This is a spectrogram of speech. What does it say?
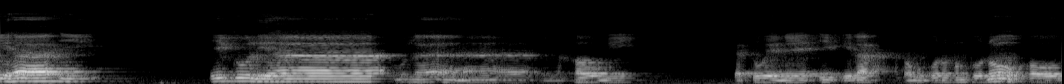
liha iku liha ulai qaumi ketuwene ikilah atau mengkono-mengkono kaum.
